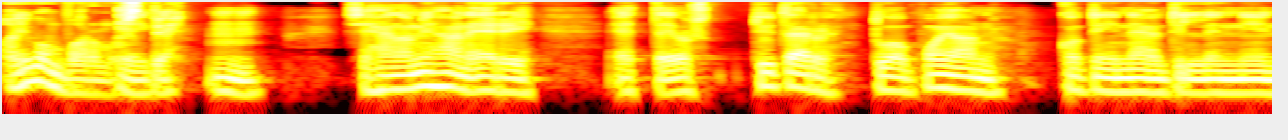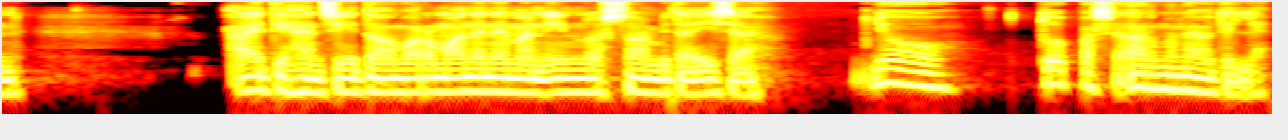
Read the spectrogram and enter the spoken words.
Aivan varmasti. Mm. Sehän on ihan eri, että jos tytär tuo pojan kotiin näytille, niin äitihän siitä on varmaan enemmän innossaan mitä isä. Joo, tuoppa se Arno näytille.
